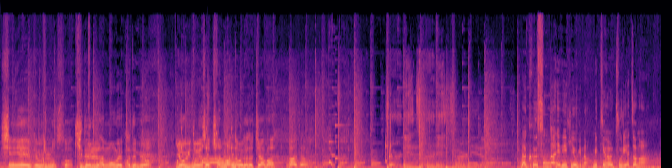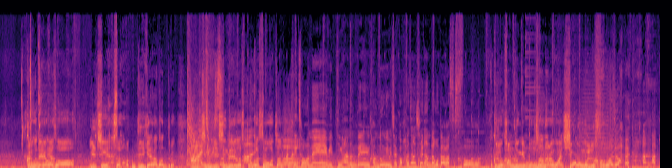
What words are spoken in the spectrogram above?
신예의 배우들로서 기대를 한 몸에 받으며 여의도에서 첫 만남을 가졌지 아마 맞아. 나 그 순간이 되게 기억이 나. 미팅을 둘이 했잖아. 그리고 아, 내려가서 1층에서 네 얘기 하나도 안 들어 1층, 아니, 1층 내려가서 아니, 돈가스 먹었잖아 아, 그 전에 미팅 하는데 감독님이 잠깐 화장실 간다고 나갔었어. 그 그리고? 감독님 똥 응. 싸느라고 한 15분 걸렸어 맞아.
